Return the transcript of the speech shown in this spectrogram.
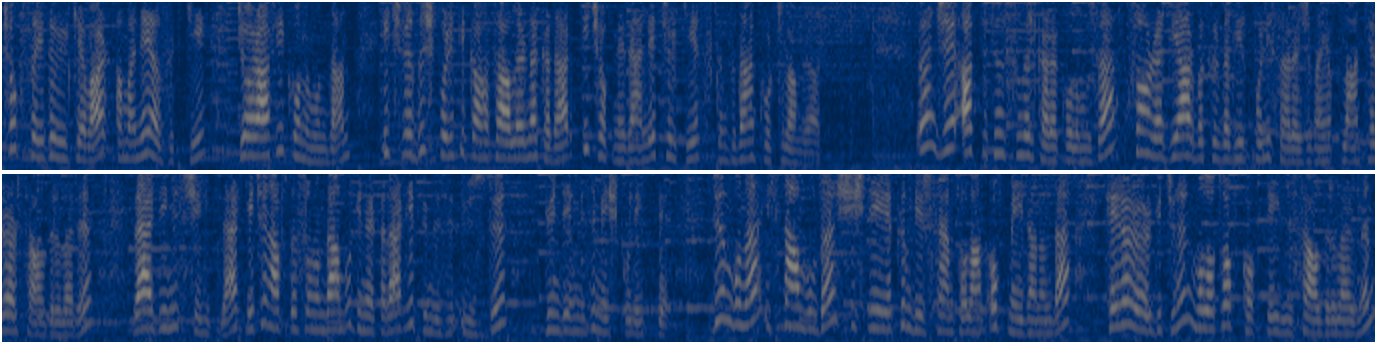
çok sayıda ülke var ama ne yazık ki coğrafi konumundan iç ve dış politika hatalarına kadar birçok nedenle Türkiye sıkıntıdan kurtulamıyor. Önce Aktütün sınır karakolumuza, sonra Diyarbakır'da bir polis aracına yapılan terör saldırıları, verdiğimiz şehitler geçen hafta sonundan bugüne kadar hepimizi üzdü, gündemimizi meşgul etti. Dün buna İstanbul'da Şişli'ye yakın bir semt olan Ok Meydanı'nda terör örgütünün Molotov kokteylli saldırılarının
